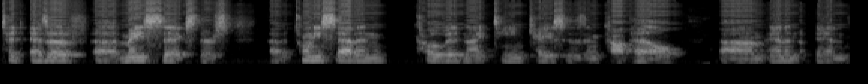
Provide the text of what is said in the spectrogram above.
to, as of uh, May 6th, there's uh, 27 COVID-19 cases in Coppell um, and, and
